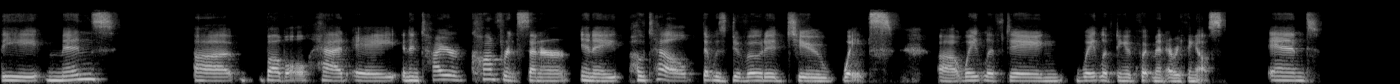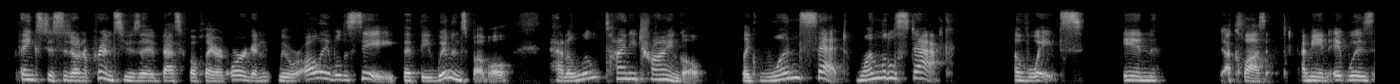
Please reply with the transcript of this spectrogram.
The men's uh, bubble had a an entire conference center in a hotel that was devoted to weights, uh, weightlifting, weightlifting equipment, everything else. And thanks to Sedona Prince, who's a basketball player at Oregon, we were all able to see that the women's bubble had a little tiny triangle, like one set, one little stack of weights in a closet. I mean, it was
